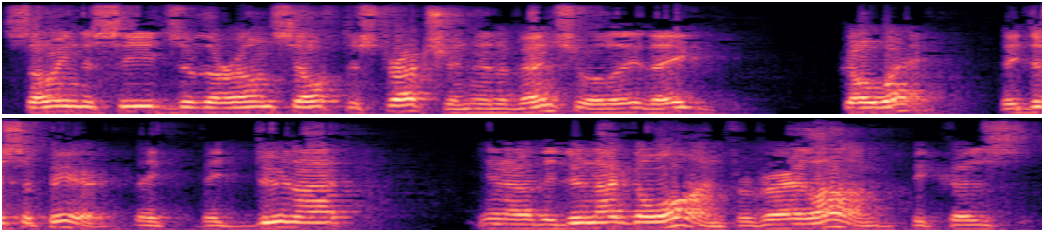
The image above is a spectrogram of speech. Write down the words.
sowing the seeds of their own self-destruction, and eventually they go away. They disappear. They, they do not, you know, they do not go on for very long because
